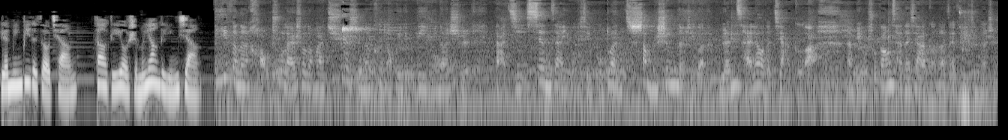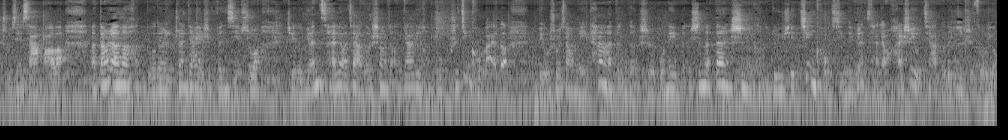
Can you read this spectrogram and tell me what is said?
人民币的走强到底有什么样的影响？第一个呢，好处来说的话，确实呢可能会有利于呢是打击现在有一些不断上升的这个原材料的价格啊。那比如说钢材的价格呢，在最近呢是出现下滑了啊。当然了，很多的专家也是分析说，这个原材料价格上涨压力很多不是进口来的，比如说像煤炭啊等等是国内本身的，但是呢可能对于一些进口型的原材料还是有价格的抑制作用。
